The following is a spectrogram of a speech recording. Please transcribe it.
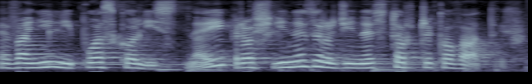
wanilii płaskolistnej, rośliny z rodziny storczykowatych.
